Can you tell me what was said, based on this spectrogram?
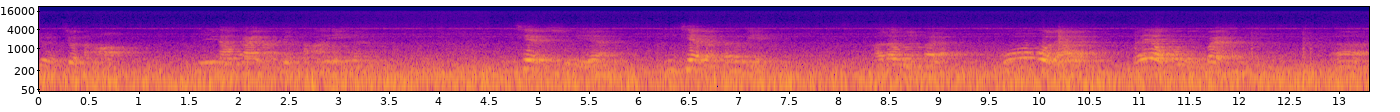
就就打，一刀概了就打你，一切识别，一切的分别。他都明白了，无不了了，没有不明白的。啊，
